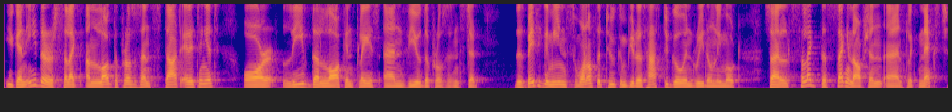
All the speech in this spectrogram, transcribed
you can either select unlock the process and start editing it or leave the lock in place and view the process instead. This basically means one of the two computers has to go in read-only mode. So I'll select the second option and click next.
